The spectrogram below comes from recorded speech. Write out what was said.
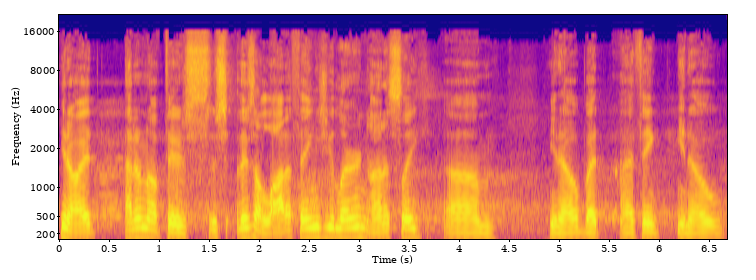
you know, I, I don't know if there's, there's, there's a lot of things you learn, honestly. Um, you know, but I think, you know,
